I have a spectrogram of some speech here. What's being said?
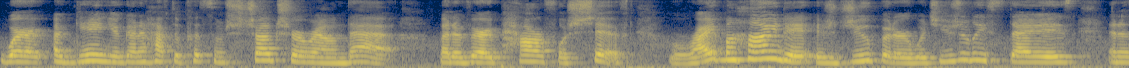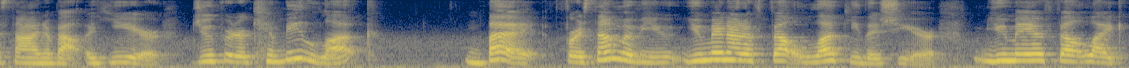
where again you're going to have to put some structure around that but a very powerful shift. Right behind it is Jupiter, which usually stays in a sign about a year. Jupiter can be luck, but for some of you, you may not have felt lucky this year. You may have felt like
